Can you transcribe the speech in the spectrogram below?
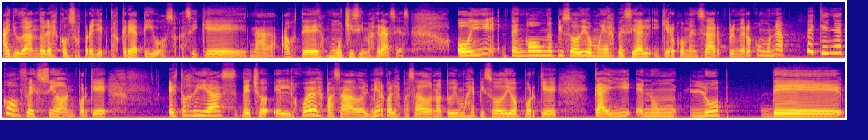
ayudándoles con sus proyectos creativos. Así que nada, a ustedes muchísimas gracias. Hoy tengo un episodio muy especial y quiero comenzar primero con una pequeña confesión, porque estos días, de hecho el jueves pasado, el miércoles pasado, no tuvimos episodio porque caí en un loop de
